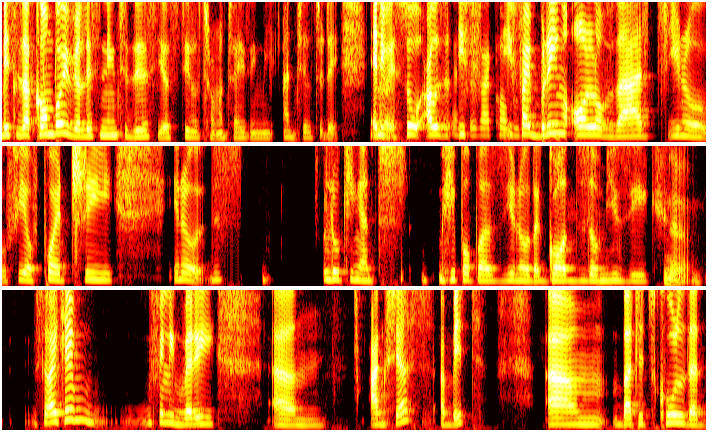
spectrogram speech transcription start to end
Mrs. Akombo, if you're listening to this, you're still traumatizing me until today. Anyway, so I was, if, Mrs. if I bring all of that, you know, fear of poetry, you know, this looking at hip hop as, you know, the gods of music, Yeah. so I came feeling very um, anxious a bit. Um, but it's cool that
